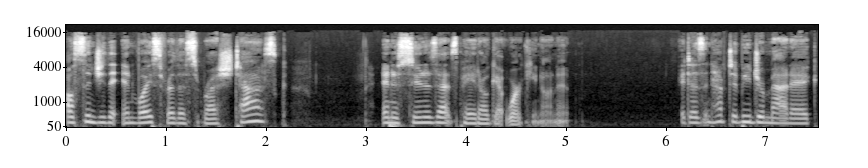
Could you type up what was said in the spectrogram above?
I'll send you the invoice for this rush task. And as soon as that's paid, I'll get working on it. It doesn't have to be dramatic.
